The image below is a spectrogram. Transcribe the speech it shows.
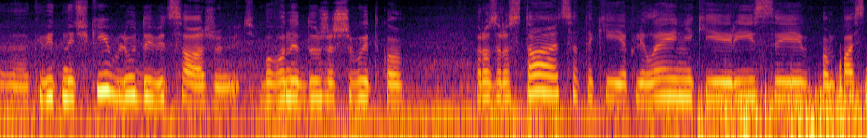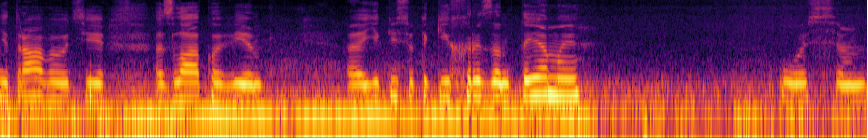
е, квітничків люди відсаджують, бо вони дуже швидко розростаються, такі як лілейники, ріси, пампасні трави, оці злакові, е, якісь отакі хризантеми. Ось ем,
